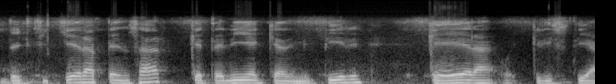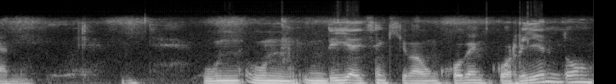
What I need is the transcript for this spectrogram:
de siquiera pensar que tenía que admitir que era cristiano. Un, día dicen que iba un joven corriendo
